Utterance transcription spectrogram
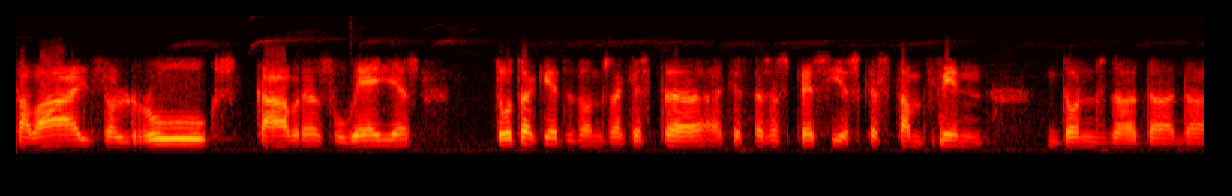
cavalls, els rucs, cabres, ovelles, tots aquests, doncs, aquesta, aquestes espècies que estan fent doncs, de, de, de,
